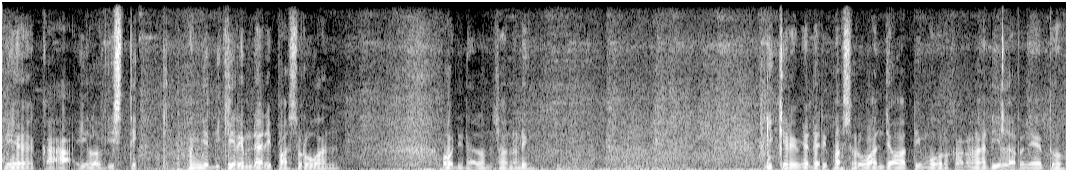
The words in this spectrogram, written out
ini KAI logistik dikirim dari Pasuruan oh di dalam sana ding dikirimnya dari Pasuruan Jawa Timur karena dealernya itu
